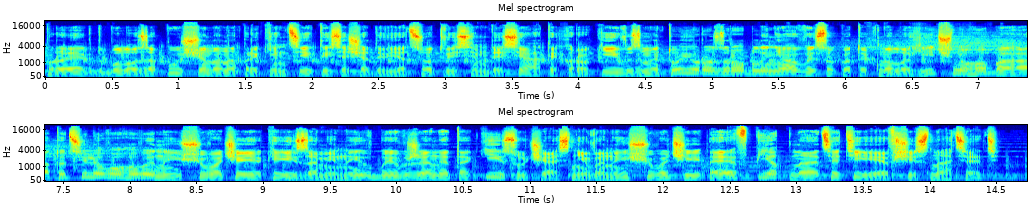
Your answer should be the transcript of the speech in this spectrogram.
Проект було запущено наприкінці 1980-х років з метою розроблення високотехнологічного багатоцільового винищувача, який замінив би вже не такі сучасні винищувачі F-15 і F-16.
